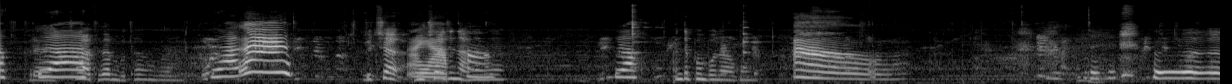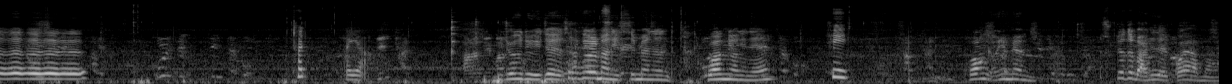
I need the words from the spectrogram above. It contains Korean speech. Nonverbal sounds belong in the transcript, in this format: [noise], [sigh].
으악, 그래. 차마 으악, 대답 못하는구나. 으악, 유치하, 아이, 유치하진 아파. 않은데 으악, 핸드폰 보느라고. 아우. 헛, 아야. 유정이도 이제 4개월만 있으면은 고학년이네. 히. 고학년이면 숙제도 많이 될 거야 아마.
